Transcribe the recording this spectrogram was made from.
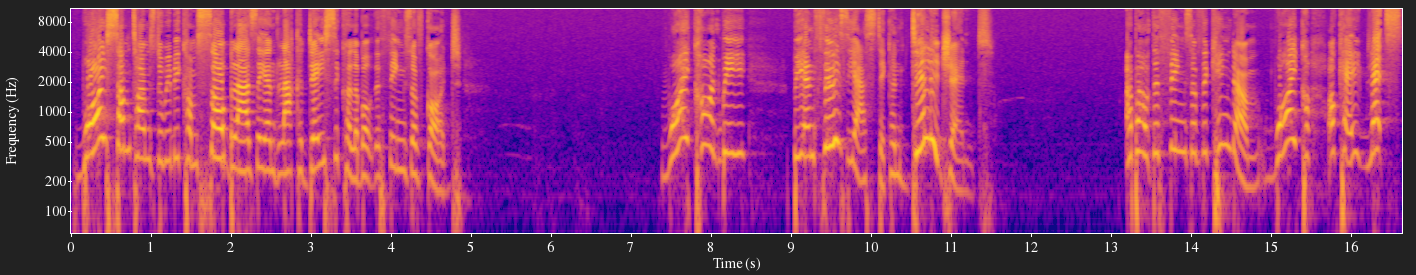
Why sometimes do we become so blase and lackadaisical about the things of God? Why can't we be enthusiastic and diligent about the things of the kingdom? Why can't, okay, let's,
